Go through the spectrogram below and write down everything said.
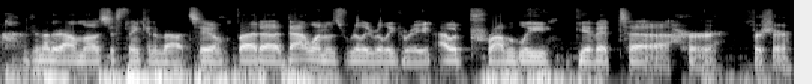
oh, there's another album I was just thinking about too. But uh, that one was really really great. I would probably give it to her for sure.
